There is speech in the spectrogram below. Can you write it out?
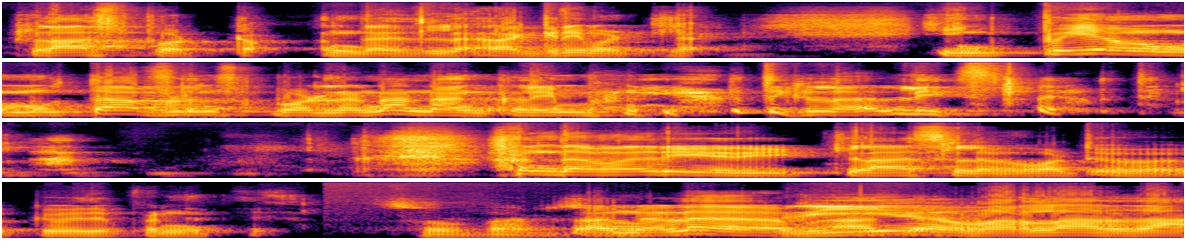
கிளாஸ் போட்டோம் அந்த இதில் அக்ரிமெண்ட்டில் இப்பயும் அவங்க முக்தா ஃபிலிம்ஸ் போடலைன்னா நாங்கள் கிளைம் பண்ணி எடுத்துக்கலாம் லீஸில் எடுத்துக்கலாம். அந்த மாதிரி கிளாஸில் போட்டு இது பண்ணுது. சூப்பர் அதனால பெரிய வரலாறு தான்.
